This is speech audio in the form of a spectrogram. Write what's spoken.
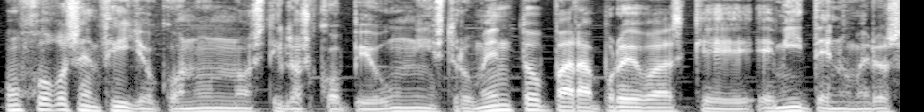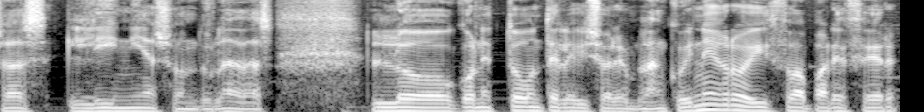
un juego sencillo con un osciloscopio, un instrumento para pruebas que emite numerosas líneas onduladas. Lo conectó a un televisor en blanco y negro hizo aparecer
